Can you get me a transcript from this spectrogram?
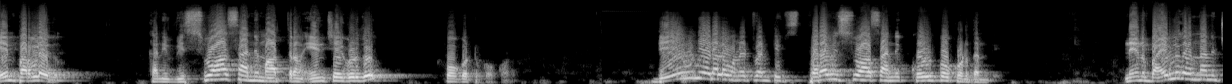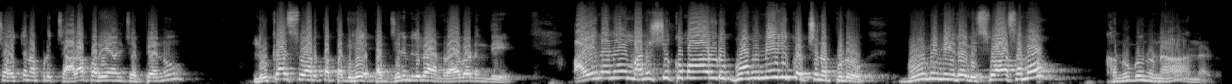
ఏం పర్లేదు. కానీ విశ్వాసాన్ని మాత్రం ఏం చేయకూడదు? పోగొట్టుకోకూడదు. దేవుని ఎడల ఉన్నటువంటి స్థిర విశ్వాసాన్ని కోల్పోకూడదండి. నేను బైబిల్ గ్రంథాన్ని చదువుతున్నప్పుడు చాలా పర్యాలు చెప్పాను. లుకాస్ వార్త పదిహే పద్దెనిమిదిలో ఆయన రాయబడింది. అయినను మనుష్య కుమారుడు భూమి మీదకి వచ్చినప్పుడు భూమి మీద విశ్వాసము కనుగొనునా? అన్నాడు.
